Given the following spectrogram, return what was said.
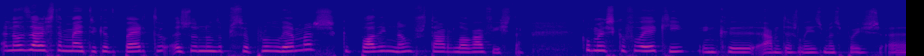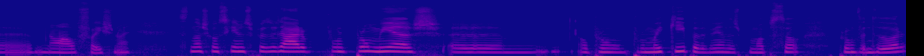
Analisar esta métrica de perto ajuda-nos a perceber problemas que podem não estar logo à vista. Como este que eu falei aqui, em que há muitas leads, mas depois uh, não há o fecho, não é? Se nós conseguirmos depois olhar por, por um mês uh, ou por, um, por, uma equipa de vendas, por uma pessoa, por um vendedor,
